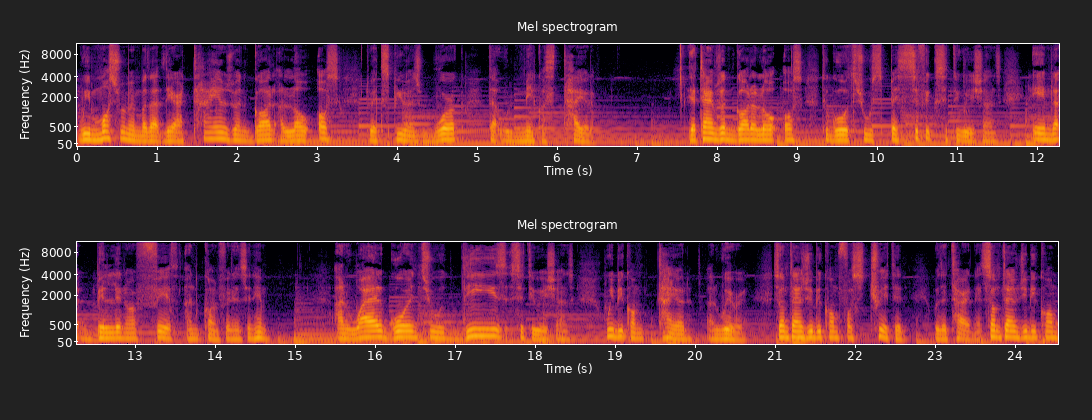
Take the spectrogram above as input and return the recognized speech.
We must remember that there are times when God allows us to experience work that will make us tired. There are times when God allows us to go through specific situations aimed at building our faith and confidence in Him. And while going through these situations, we become tired and weary. Sometimes we become frustrated with the tiredness. Sometimes we become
